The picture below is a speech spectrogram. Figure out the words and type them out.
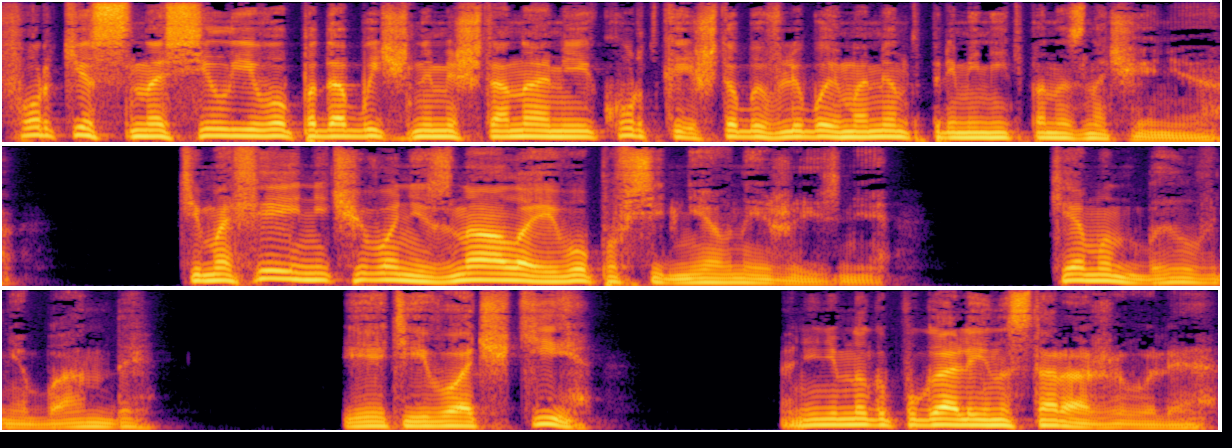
Форкис носил его под обычными штанами и курткой, чтобы в любой момент применить по назначению. Тимофей ничего не знал о его повседневной жизни. Кем он был вне банды? И эти его очки, они немного пугали и настораживали.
